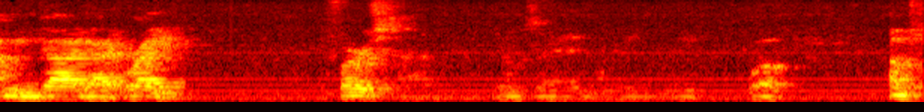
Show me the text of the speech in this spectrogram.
I mean God got it right the first time. You know what I'm saying? I mean, well, I'm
